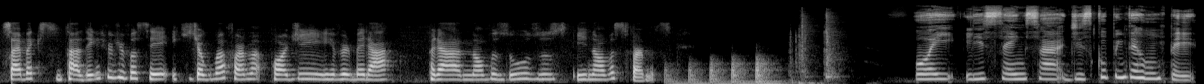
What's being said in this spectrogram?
saiba que isso tá dentro de você e que de alguma forma pode reverberar para novos usos e novas formas. Oi, licença, desculpa interromper,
